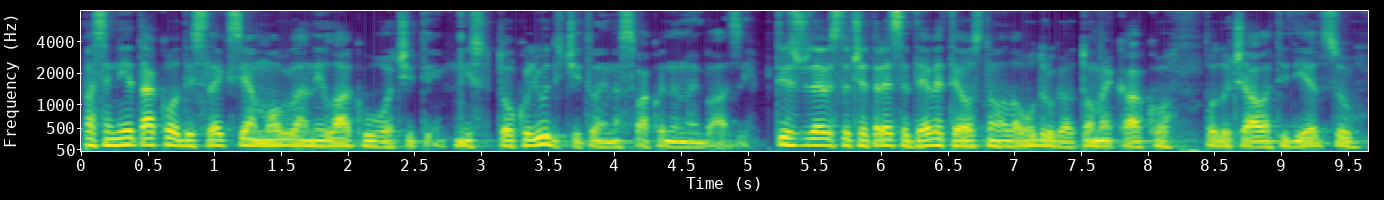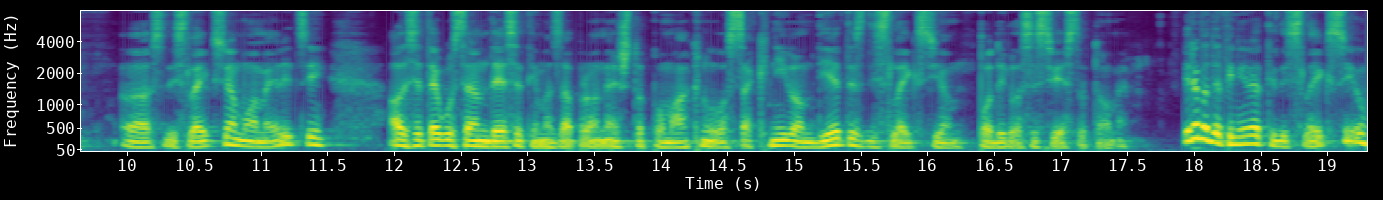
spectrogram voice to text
pa se nije tako disleksija mogla ni lako uočiti. Nisu toliko ljudi čitali na svakodnevnoj bazi. 1949. je osnovala udruga o tome kako podučavati djecu uh, s disleksijom u Americi, ali se tek u 70 zapravo nešto pomaknulo sa knjigom Dijete s disleksijom, podigla se svijest o tome. Idemo definirati disleksiju.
